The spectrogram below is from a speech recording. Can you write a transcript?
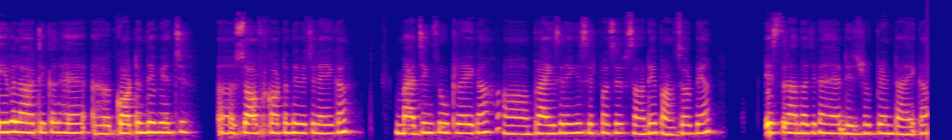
ਇਹ ਵਾਲਾ ਆਰਟੀਕਲ ਹੈ ਕਾਟਨ ਦੇ ਵਿੱਚ ਸੌਫਟ ਕਾਟਨ ਦੇ ਵਿੱਚ ਰਹੇਗਾ। ਮੈਚਿੰਗ ਸੂਟ ਰਹੇਗਾ ਪ੍ਰਾਈਸ ਰਹੇਗੀ ਸਿਰਫ ਔਰ ਸਿਰਫ 550 ਰੁਪਏ ਇਸ ਤਰ੍ਹਾਂ ਦਾ ਜਿਹੜਾ ਹੈ ਡਿਜੀਟਲ ਪ੍ਰਿੰਟ ਆਏਗਾ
